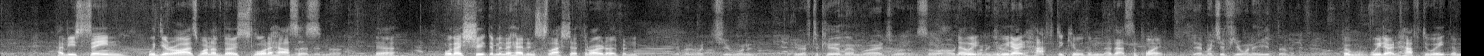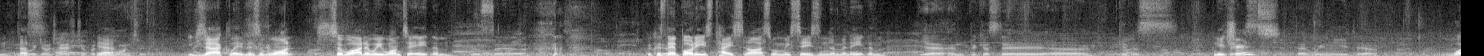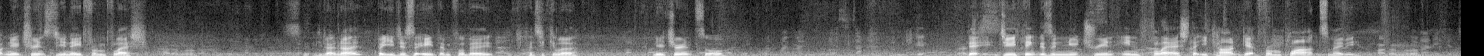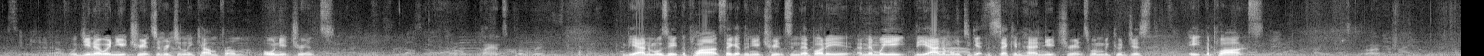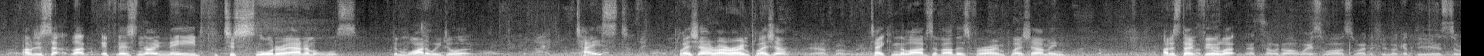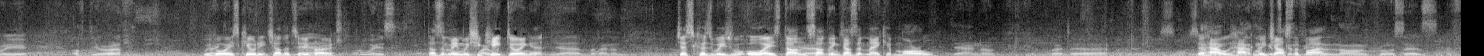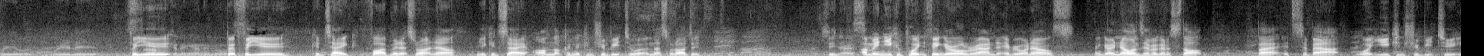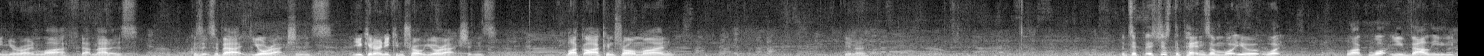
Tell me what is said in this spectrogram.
Have you seen with your eyes one of those No, I slaughterhouses? did not. yeah. Well, they shoot them in the head and slash their throat open. Yeah, but what you want to you have to kill them, right? So how do No, you we, want to kill we them? don't have to kill them, though. That's the point. Yeah, but if you want to eat them, But we don't have to eat them. no, That's we don't have to, but yeah. we want to. exactly. There's a want. So why do we want to eat them? Because uh, Because their bodies taste nice when we season them and eat them. yeah, and because they uh, give us Nutrients? that we need. Yeah, What nutrients do you need from flesh? I don't know. You don't know, but you just eat them for the particular nutrients, or I, There- just- do you think there's a nutrient in flesh that you can't get from plants? Maybe. I don't know. Well, do you know where nutrients originally come from? All nutrients. From plants, probably. The animals eat the plants; they get the nutrients in their body, and then we eat the animal to get the second-hand nutrients when we could just eat the plants. Right. I'm just sa- like, if there's no need to slaughter animals, then why do we do it? Taste, pleasure, our own pleasure, Yeah, probably. taking the lives of others for our own pleasure. I mean, I just don't But feel that- like that's how it always was, right? If you look at the history of the Earth, we've like- always killed each other too, yeah, bro. Always. Doesn't So mean we should keep would- doing it. Yeah, but I don't. Just because we've always done Yeah, something doesn't make it moral. Yeah, I know. But uh, So I how, think- how can we justify? it's? Be a long process if we really For you- killing animals. But for you, could take five minutes right now. You could say, I'm not going to contribute to it, and that's what I did. I mean, you can point your finger all around at everyone else and go, no one's ever going to stop. But it's about what you contribute to in your own life that matters. Because it's about your actions. You can only control your actions. Like I control mine, you know? It, it just depends on what you what like what you value.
